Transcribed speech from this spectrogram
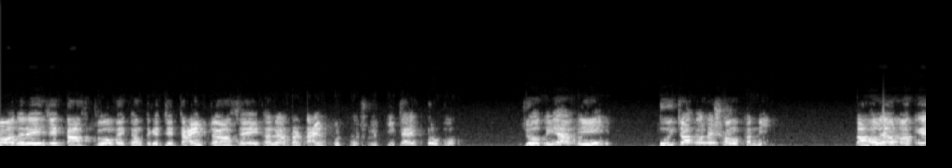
আমাদের এই যে কাস্টম এখান থেকে যে টাইপটা আছে, এখানে আমরা টাইপ করতে হবে। আসলে কি টাইপ করব? যদি আমি দুইটা করে সংখ্যা নিই, তাহলে আমাকে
